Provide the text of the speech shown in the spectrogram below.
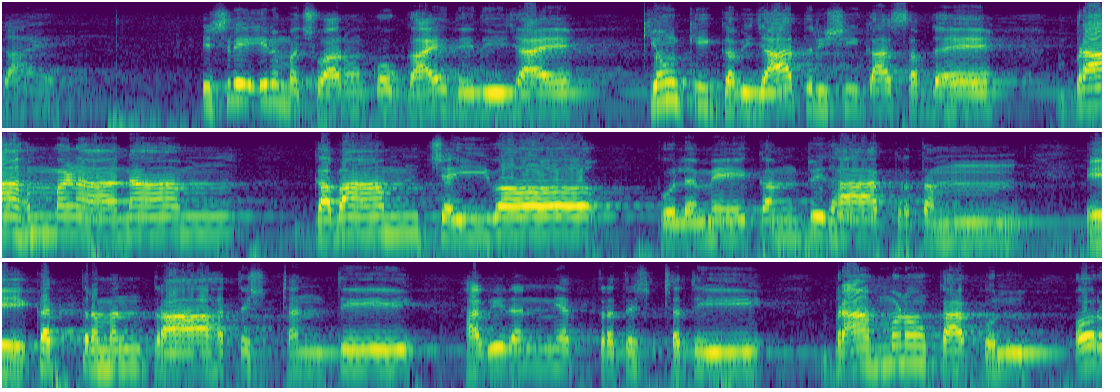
गाय इसलिए इन मछुआरों को गाय दे दी जाए। क्योंकि गविजात ऋषि का शब्द है, ब्राह्मणा नाम गवाम चैव कुल में द्विधा कृतम एकत्र मंत्रा तिष्ठन्ते तिष्ठति। ब्राह्मणों का कुल और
